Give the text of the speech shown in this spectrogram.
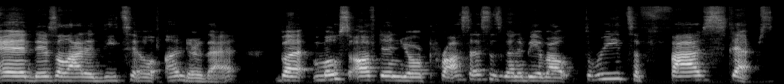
And there's a lot of detail under that but most often your process is going to be about three to five steps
